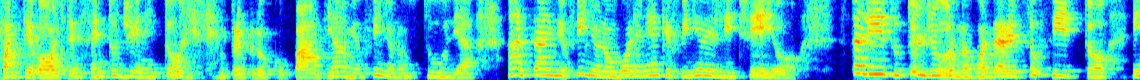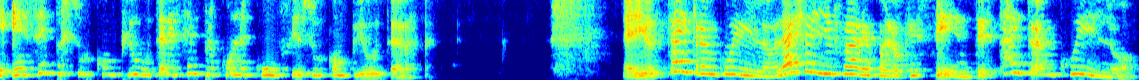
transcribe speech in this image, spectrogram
Quante volte sento genitori sempre preoccupati, ah mio figlio non studia, ah sai mio figlio non vuole neanche finire il liceo, sta lì tutto il giorno a guardare il soffitto e è sempre sul computer, è sempre con le cuffie sul computer. E io, stai tranquillo, lasciagli fare quello che sente, stai tranquillo.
